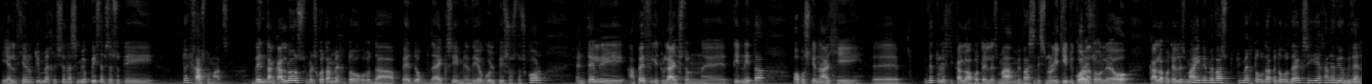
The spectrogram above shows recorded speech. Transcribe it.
η αλήθεια είναι ότι μέχρι σε ένα σημείο πίστεψες ότι το έχει χάσει το μάτς. Δεν ήταν καλός, βρισκόταν μέχρι το 85-86 με δύο γκολ πίσω στο σκορ. Εν τέλει απέφυγε τουλάχιστον ε, την ήττα. Όπως και να έχει, ε, δεν του λες και καλό αποτέλεσμα. Με βάση τη συνολική του εικόνα το λέω. Καλό αποτέλεσμα είναι με βάση το ότι μέχρι το 85-86 έχανε 2-0.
